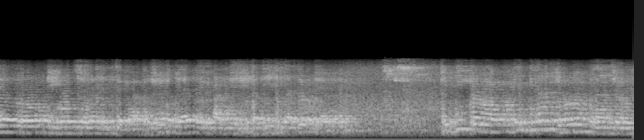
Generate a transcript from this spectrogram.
euro di consulenze 400.000 euro di partecipazione che dicono che il bilancio non è un bilancio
